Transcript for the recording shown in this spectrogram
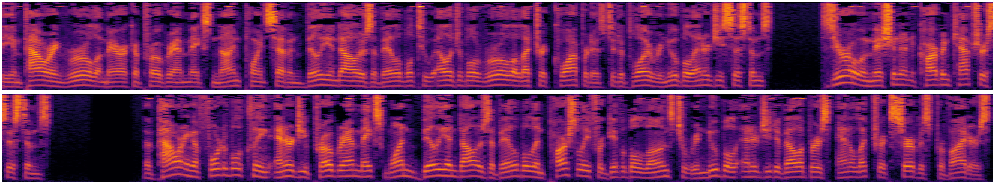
The Empowering Rural America program makes $9.7 billion available to eligible rural electric cooperatives to deploy renewable energy systems, zero emission and carbon capture systems. The Powering Affordable Clean Energy program makes $1 billion available in partially forgivable loans to renewable energy developers and electric service providers,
